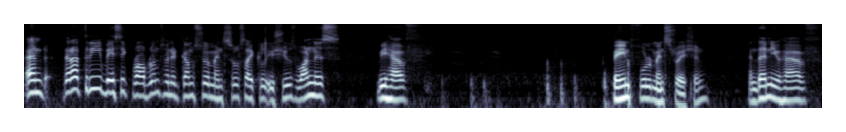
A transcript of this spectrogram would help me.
And there are three basic problems when it comes to menstrual cycle issues. One is we have painful menstruation and then you have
